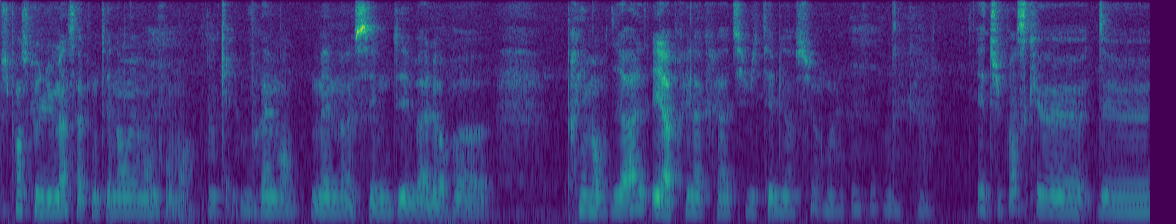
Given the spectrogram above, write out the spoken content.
je pense que l'humain, ça compte énormément pour moi. Vraiment. Même, euh, c'est une des valeurs euh, primordiales. Et après, la créativité, bien sûr. Ouais. Mhm. Euh, et tu penses que de...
